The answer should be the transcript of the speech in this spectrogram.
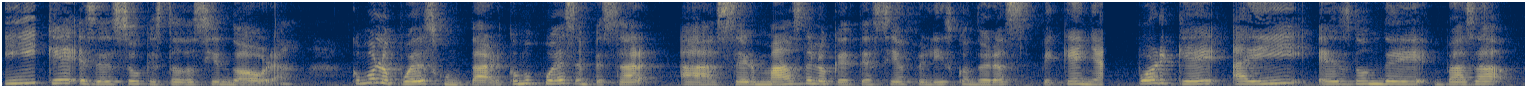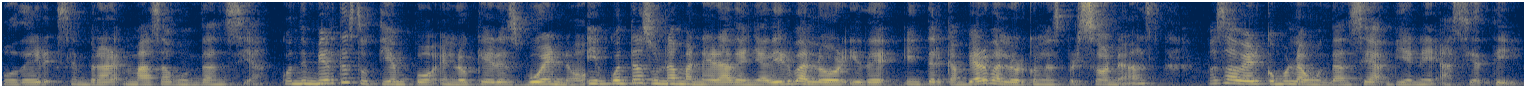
¿Y qué es eso que estás haciendo ahora? ¿Cómo lo puedes juntar? ¿Cómo puedes empezar a hacer más de lo que te hacía feliz cuando eras pequeña? Porque ahí es donde vas a poder sembrar más abundancia. Cuando inviertes tu tiempo en lo que eres bueno y encuentras una manera de añadir valor y de intercambiar valor con las personas, vas a ver cómo la abundancia viene hacia ti.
